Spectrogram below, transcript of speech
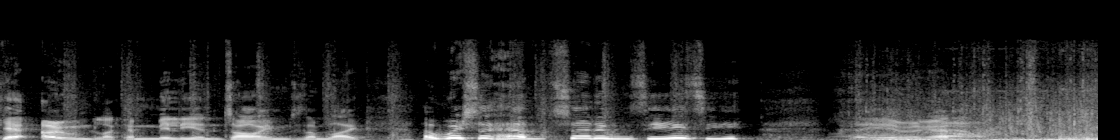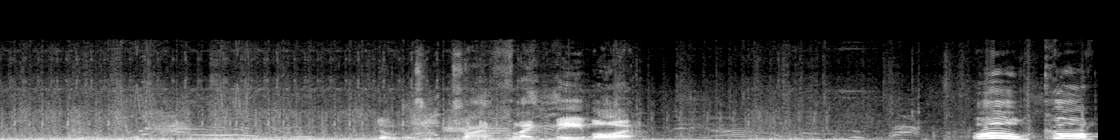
get owned like a million times. And I'm like, I wish I hadn't said it was easy. Stay here again. Don't you try and flank me, boy! Oh, God!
